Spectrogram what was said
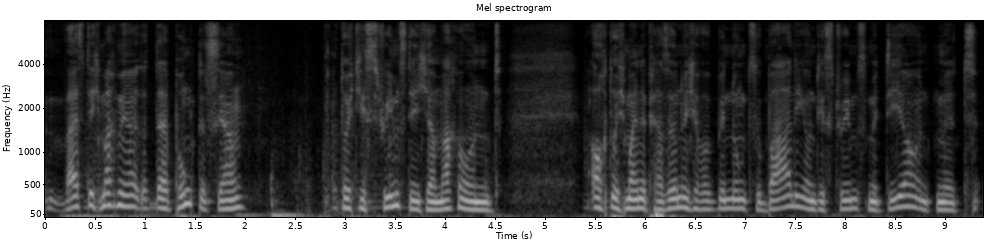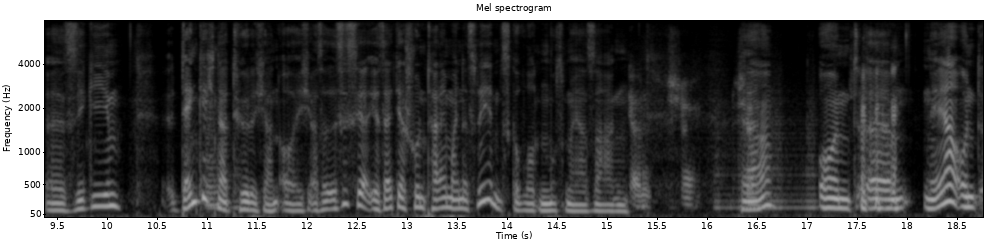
weißt du, ich mache mir, der Punkt ist ja, durch die Streams, die ich ja mache und auch durch meine persönliche Verbindung zu Bali und die Streams mit dir und mit äh, Sigi, denke ich natürlich an euch. Also es ist ja, ihr seid ja schon Teil meines Lebens geworden, muss man ja sagen. Ja, das ist schön. schön. Ja. Und ähm, naja, und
